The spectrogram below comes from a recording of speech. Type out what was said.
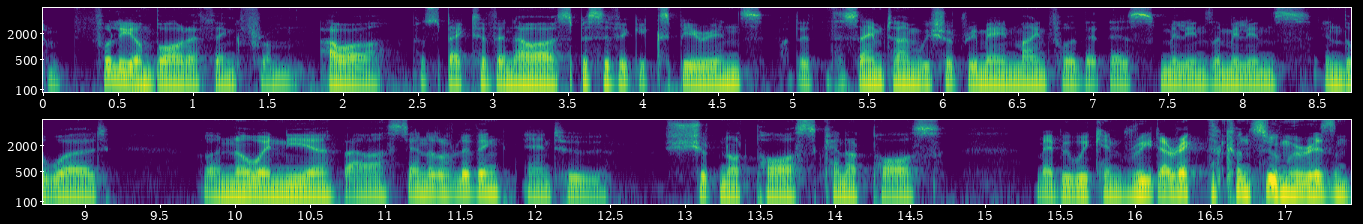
I'm fully on board, I think, from our perspective and our specific experience. But at the same time, we should remain mindful that there's millions and millions in the world who are nowhere near our standard of living and who should not pause, cannot pause. Maybe we can redirect the consumerism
